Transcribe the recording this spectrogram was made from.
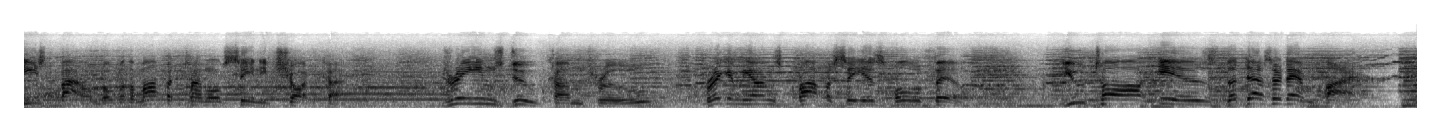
eastbound over the Moffat Tunnel scenic shortcut. Dreams do come true. Brigham Young's prophecy is fulfilled. Utah is the desert empire.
